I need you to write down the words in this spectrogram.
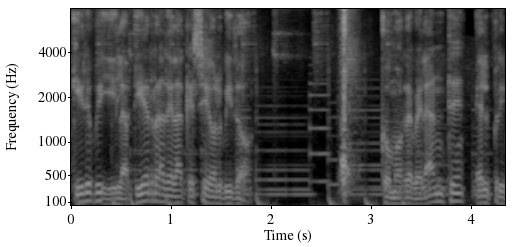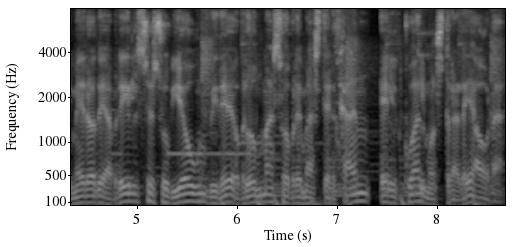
Kirby y la tierra de la que se olvidó. Como revelante, el primero de abril se subió un video broma sobre Master Han, el cual mostraré ahora.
